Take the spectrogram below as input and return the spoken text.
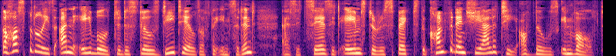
The hospital is unable to disclose details of the incident as it says it aims to respect the confidentiality of those involved.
